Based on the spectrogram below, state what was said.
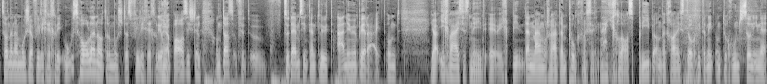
sondern dann musst du ja vielleicht ein bisschen ausholen oder musst das vielleicht ein bisschen auf Ja. eine Basis stellen. Und das, für, zu dem sind dann die Leute auch nicht mehr bereit. Und ja, ich weiß es nicht. Äh, Ich bin dann manchmal schon an dem Punkt, wo ich sage, nein, ich lasse es bleiben und dann kann ich es doch wieder nicht und du kommst so in eine...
